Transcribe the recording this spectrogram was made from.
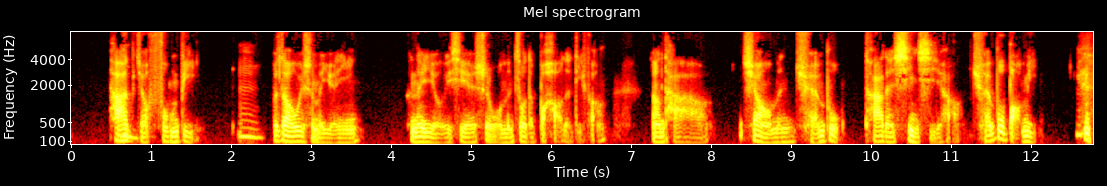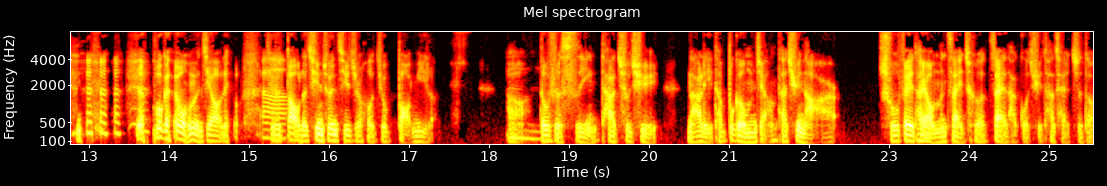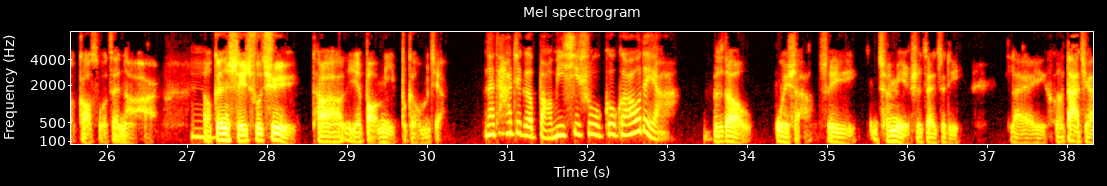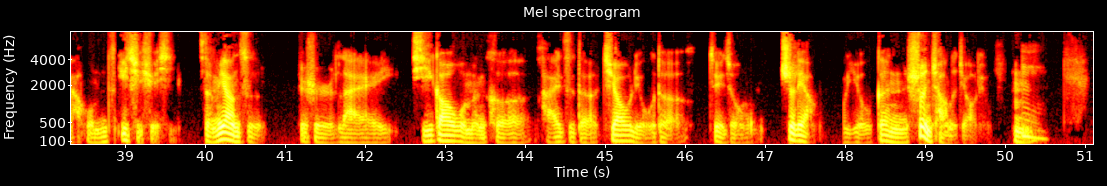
他还比较封闭。嗯，不知道为什么原因，可能有一些是我们做的不好的地方，让他向我们全部他的信息哈全部保密，不跟我们交流，就是到了青春期之后就保密了，啊，都是私隐。他出去哪里，他不跟我们讲他去哪儿，除非他要我们载车载他过去，他才知道告诉我在哪儿。要跟谁出去，他也保密，不跟我们讲。那他这个保密系数够高的呀？不知道为啥，所以陈敏也是在这里来和大家我们一起学习，怎么样子就是来提高我们和孩子的交流的这种质量，有更顺畅的交流。嗯，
